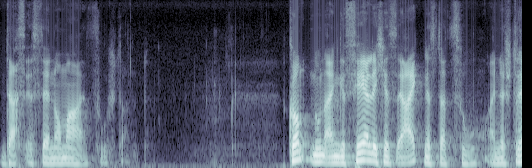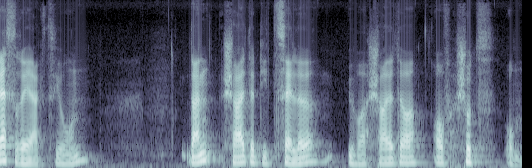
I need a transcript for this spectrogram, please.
Das ist der Normalzustand. Kommt nun ein gefährliches Ereignis dazu, eine Stressreaktion, dann schaltet die Zelle über Schalter auf Schutz um.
